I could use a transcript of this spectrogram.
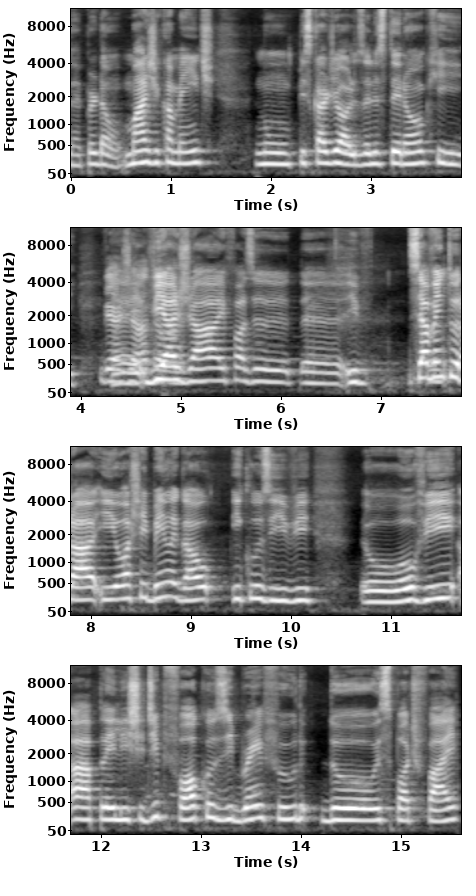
né, perdão, magicamente, num piscar de olhos. Eles terão que viajar, é, viajar e fazer. É, e se aventurar. E eu achei bem legal, inclusive. Eu ouvi a playlist Deep Focus e Brain Food do Spotify.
